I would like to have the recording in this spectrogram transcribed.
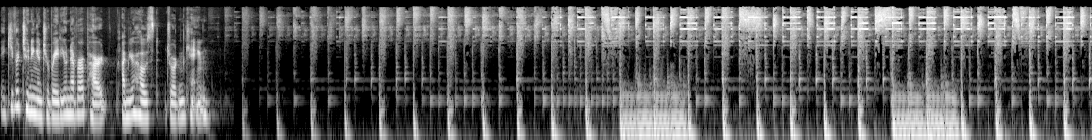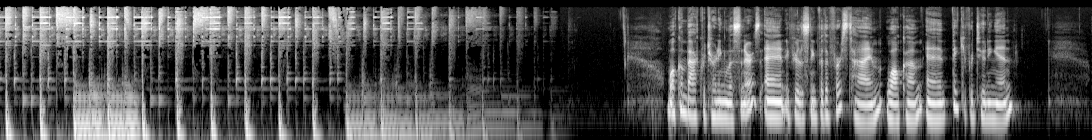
Thank you for tuning into Radio Never Apart. I'm your host, Jordan King. Back, returning listeners. And if you're listening for the first time, welcome and thank you for tuning in.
